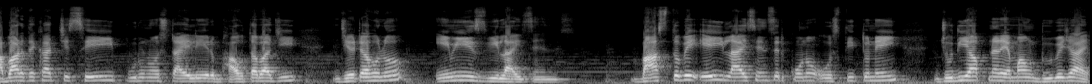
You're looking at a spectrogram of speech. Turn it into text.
আবার দেখাচ্ছে সেই পুরনো স্টাইলের ভাওতাবাজি, যেটা হলো এমএসবি লাইসেন্স বাস্তবে এই লাইসেন্সের কোনো অস্তিত্ব নেই। যদি আপনার অ্যামাউন্ট ডুবে যায়,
